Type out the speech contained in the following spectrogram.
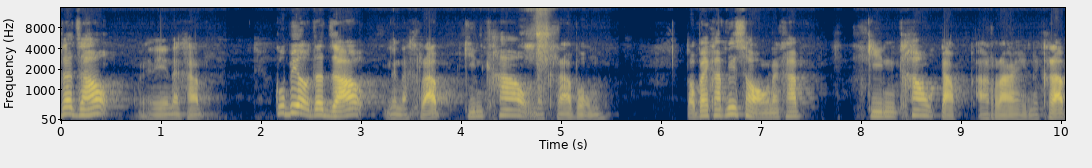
จาเจ้าอันนี้นะครับกูเบี้ยวจาเจ้าเนี่ยนะครับ กินข้าวนะครับผม ต่อไปคำที่สองนะครับ กินข้าวกับอะไรนะครับ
